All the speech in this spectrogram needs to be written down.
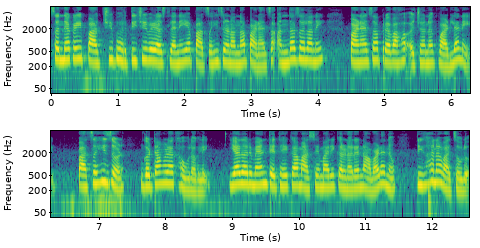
संध्याकाळी पाचची भरतीची वेळ असल्याने या पाचही जणांना पाण्याचा अंदाज आला नाही. पाण्याचा प्रवाह अचानक वाढल्याने पाचही जण गटांगळ्या खाऊ लागले. या दरम्यान तेथे एका मासेमारी करणाऱ्या नावाड्यानं तिघांना वाचवलं.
